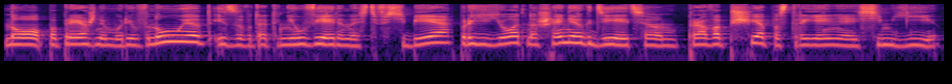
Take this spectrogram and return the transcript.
но по-прежнему ревнует из-за вот этой неуверенности в себе, про ее отношение к детям, про вообще построение семьи.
